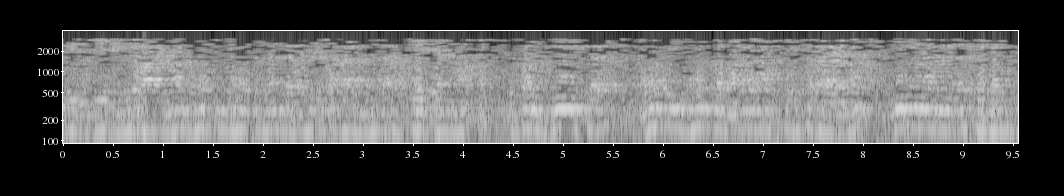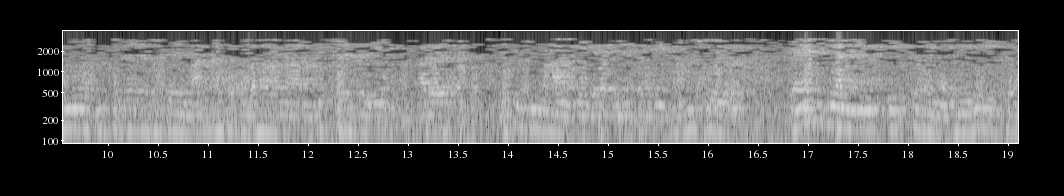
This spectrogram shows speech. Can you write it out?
මේ දේශනාවේ නැසති මේ මානසික සමානාව නිමාකාරයෙන් කරනවා ඇත්තටම මේ කියනවා මේ මොකක්ද කියනවා ඇත්තටම සාධන භාවනා කරනවා එනිසා අපි සංගතයේ ඥාන සිද්ධාන්තයේ සාධනා ඉවරනායන දෙකෙන් ඇත්තට වැඩි ජීවනයේ භාවනා කරනවා ඒ විශ්වාසයෙන් ප්‍රකාශකවති අපි පොරොත්තු කරන අරකන්නේ උදාහරණයක් කියනවාදී ඉන්දිය නිර්මාණ මොහොත මොහොත නම් දැරේ සාකච්ඡා කරනවා උපන් ජීවිත මොහොතින් මොහොත මානසික කරගෙන ජීවනයේ සම්පූර්ණ පිටකලේ මානසික භාවනා විස්තරේ අර විශේෂ මහානගේ ගැටේ සම්පූර්ණ දැන් කියන්නේ ඒකම නෙවෙයි ඒකම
